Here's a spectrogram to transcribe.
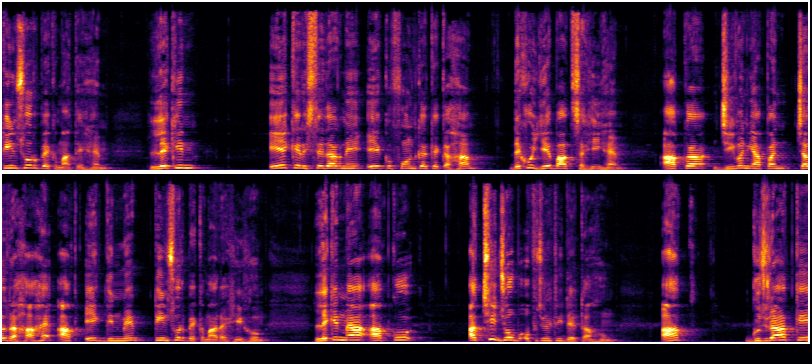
तीन सौ रुपये कमाते हैं। लेकिन ए के रिश्तेदार ने ए को फ़ोन करके कहा, देखो, ये बात सही है। आपका जीवन यापन चल रहा है, आप एक दिन में तीन सौ रुपये कमा रही हो। लेकिन मैं आपको अच्छी जॉब अपॉर्चुनिटी देता हूँ। आप गुजरात के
